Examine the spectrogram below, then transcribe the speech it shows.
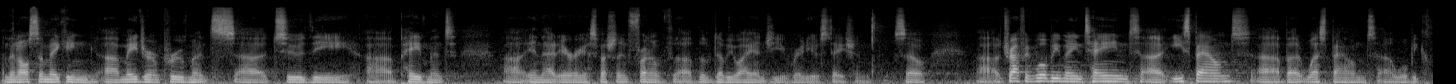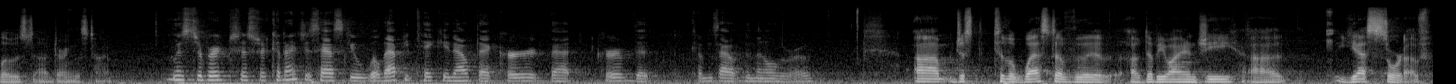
and then also making major improvements to the pavement in that area, especially in front of the WING radio station. So uh, traffic will be maintained uh, eastbound, uh, but westbound uh, will be closed uh, during this time. Mr. Burchester, can I just ask you, will that be taking out that curve, that curve that comes out in the middle of the road? Um, Just to the west of the of WING, uh, yes, sort of.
